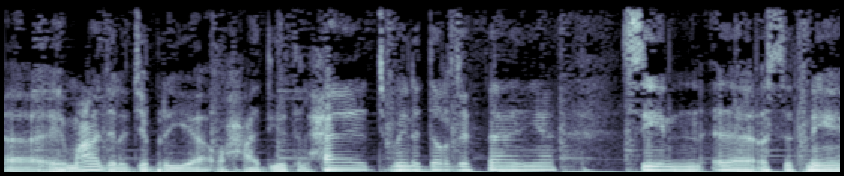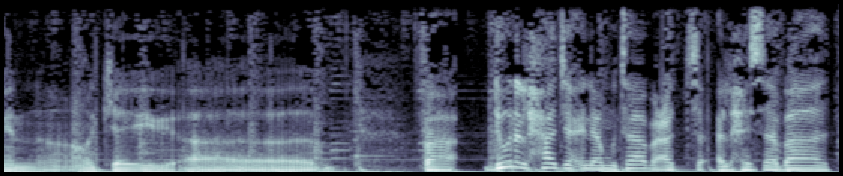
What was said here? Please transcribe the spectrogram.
آه، معادلة جبرية احاديه الحد من الدرجة الثانية سين آه، أس اثنين أوكي فدون الحاجة إلى متابعة الحسابات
